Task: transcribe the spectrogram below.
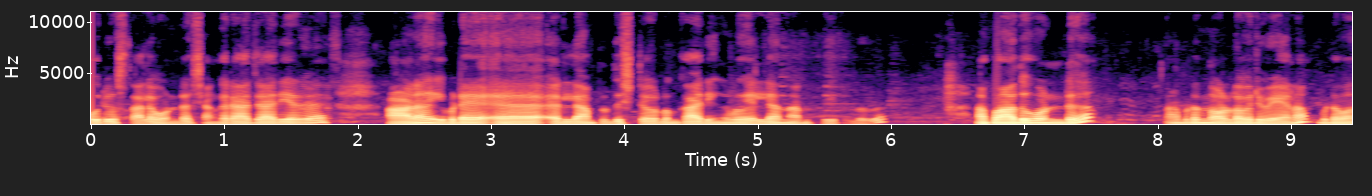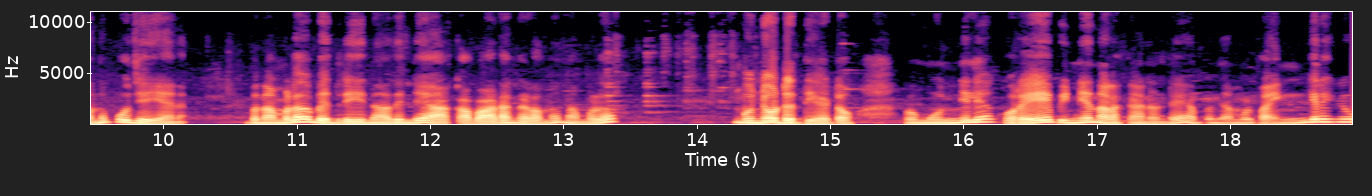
ഒരു സ്ഥലമുണ്ട്. ശങ്കരാചാര്യരെ ആണ് ഇവിടെ എല്ലാം പ്രതിഷ്ഠകളും കാര്യങ്ങളും എല്ലാം നടത്തിയിരുന്നത്. അപ്പോൾ അതുകൊണ്ട് അവിടെ നിന്നുള്ളവർ വേണം ഇവിടെ വന്ന് പൂജ ചെയ്യാൻ അപ്പോൾ നമ്മൾ ബദ്രീനാഥിന്റെ ആ കവാടം കടന്ന് നമ്മൾ മുന്നോട്ടെത്തി കേട്ടോ. അപ്പോൾ മുന്നിൽ കുറേ പിന്നെയും നടക്കാനുണ്ട്. അപ്പം നമ്മൾ ഭയങ്കര ക്യൂ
